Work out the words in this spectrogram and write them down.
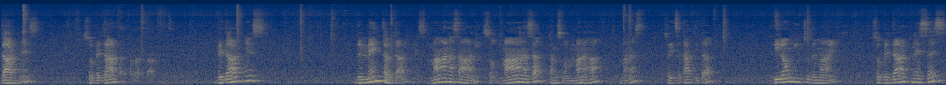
darkness. So the dark, darkness. the darkness, the mental darkness, manasani. So manasa comes from manaha, manas. So it's a taddhita, belonging to the mind. So the darknesses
